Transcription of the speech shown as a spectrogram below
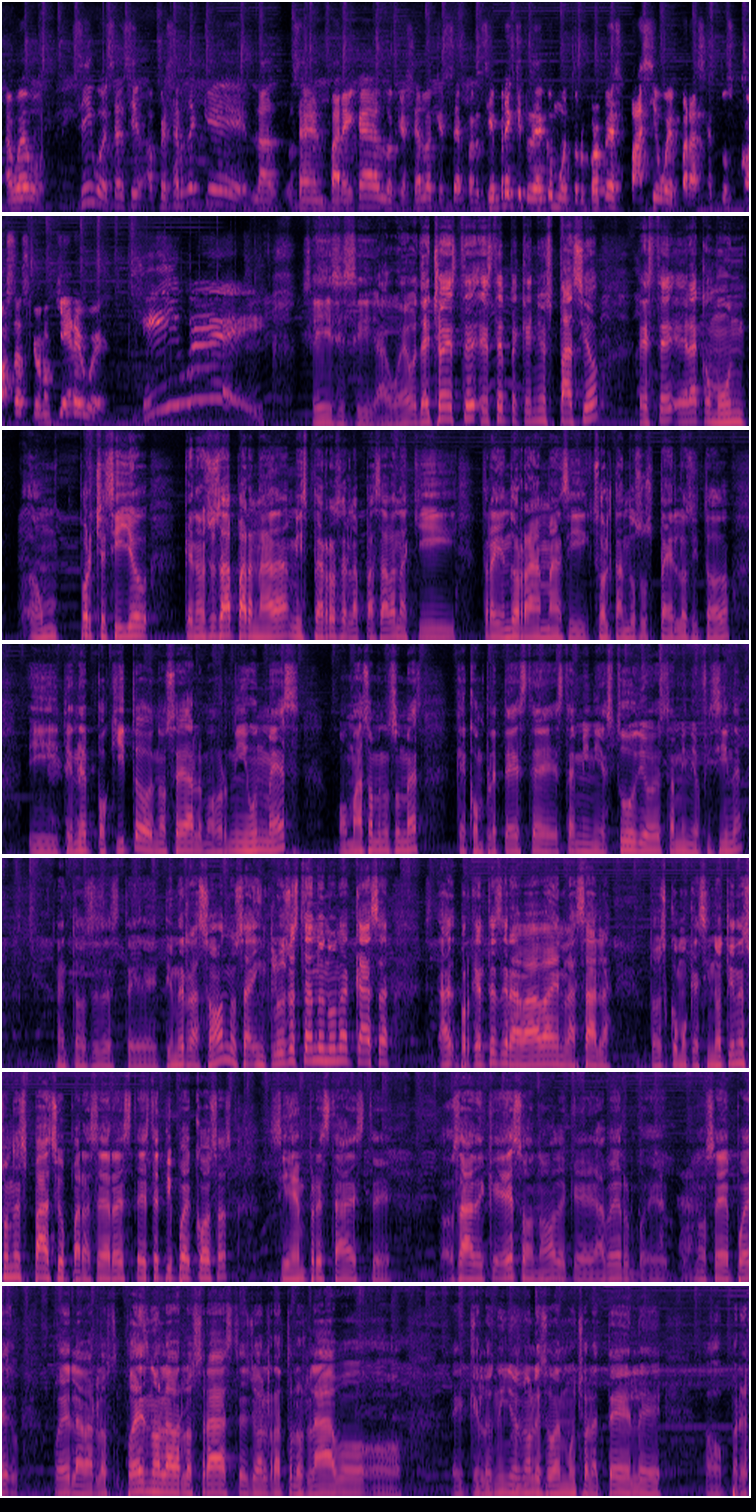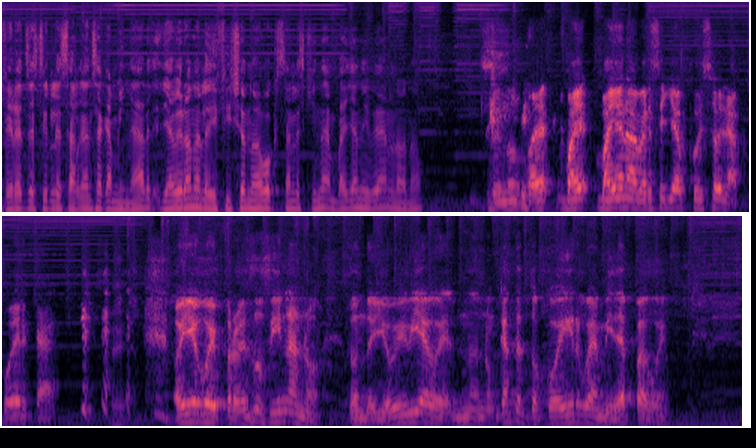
A huevo. Sí, güey, o sea, sí, a pesar de que, la, o sea, en pareja, lo que sea, lo que sea, pero siempre hay que tener como tu propio espacio, güey, para hacer tus cosas que uno quiere, güey. sí, güey. Sí, sí, sí, a huevo. De hecho, este, este pequeño espacio, este era como un, un porchecillo que no se usaba para nada. Mis perros se la pasaban aquí trayendo ramas y soltando sus pelos y todo. Y tiene poquito, no sé, a lo mejor ni un mes o más o menos un mes que completé este, este mini estudio, esta mini oficina. Entonces, este, tienes razón. O sea, incluso estando en una casa, ah, porque antes grababa en la sala. Entonces, como que si no tienes un espacio para hacer este, este tipo de cosas, siempre está este. O sea, de que eso, ¿no? De que, a ver, eh, no sé, puede- puedes lavar los, puedes no lavar los trastes, yo al rato los lavo, o eh, que los niños no les suban mucho la tele, o prefieres decirles salganse a caminar. ¿Ya vieron el edificio nuevo que está en la esquina? Vayan y véanlo, ¿no? Sí, no, vaya- vaya- vayan a ver si ya puso la puerca. Oye, güey, pero eso sí, Nano, donde yo vivía, güey, no- nunca te tocó ir, güey, a mi depa, güey.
